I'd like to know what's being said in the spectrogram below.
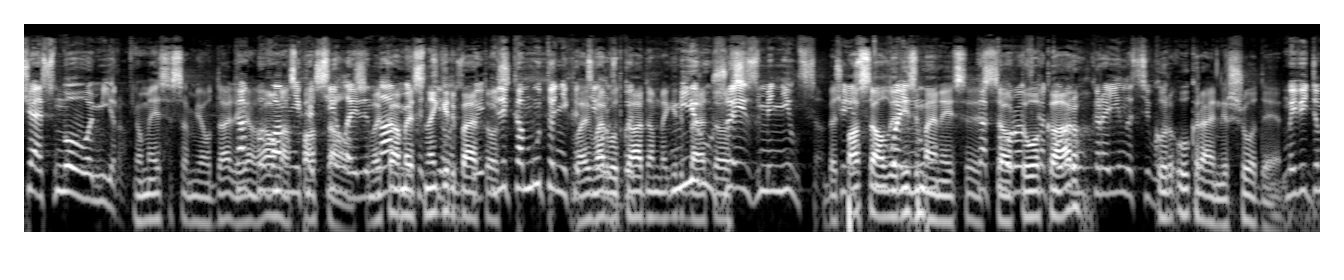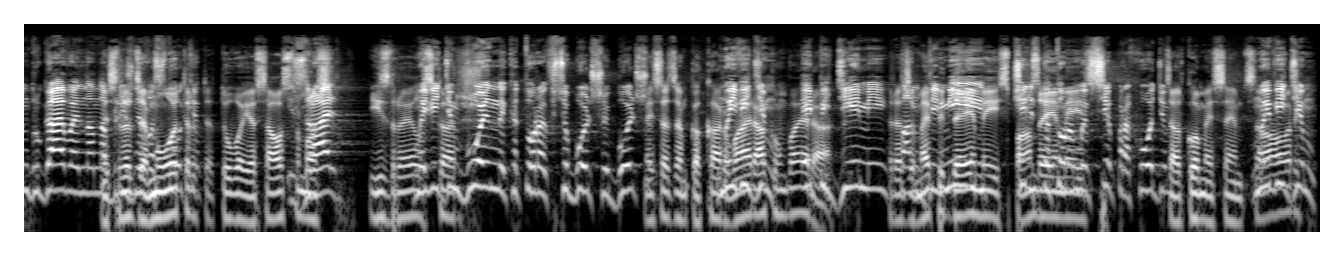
часть нового мира. jo mēs esam jau daļa Как бы вам jaunās не хотело, pasaules. или Vai kā нам не mēs хотелось бы, negribētos, или кому-то не vai хотелось varbūt kādam бы, мир уже negribētos, изменился bet через ту pasaule ir войну, izmainījusies caur которую, to в которой karu, Украина kur сегодня. Ukraina ir šodien. Мы видим другая война на Mēs Ближнем redzam otru, Востоке. tuvojos austrumos, Израиль. Мы Izraels видим karš. войны, которых все больше и больше. Mēs redzam, ka karu Мы vairāk видим un vairāk. эпидемии, Redzam пандемии, epidēmijas, через которые мы pandēmijas, все проходим. caur ko mēs ejam Мы cauri. видим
